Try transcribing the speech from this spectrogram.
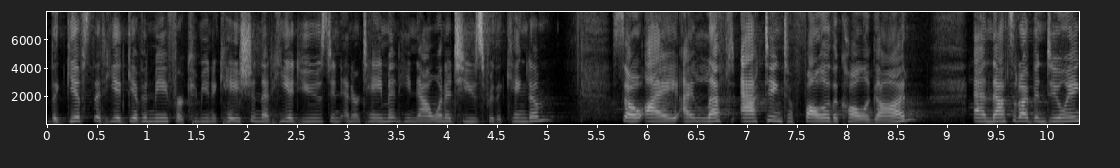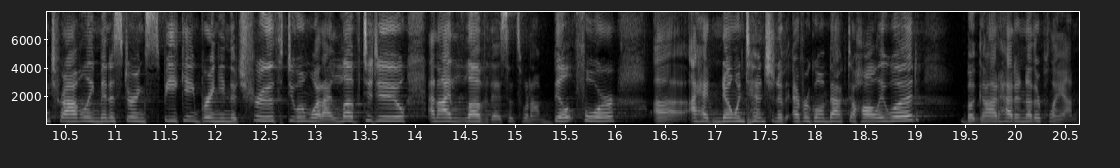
the gifts that He had given me for communication that He had used in entertainment, He now wanted to use for the kingdom. So I, I left acting to follow the call of God. And that's what I've been doing traveling, ministering, speaking, bringing the truth, doing what I love to do. And I love this. It's what I'm built for. Uh, I had no intention of ever going back to Hollywood, but God had another plan.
